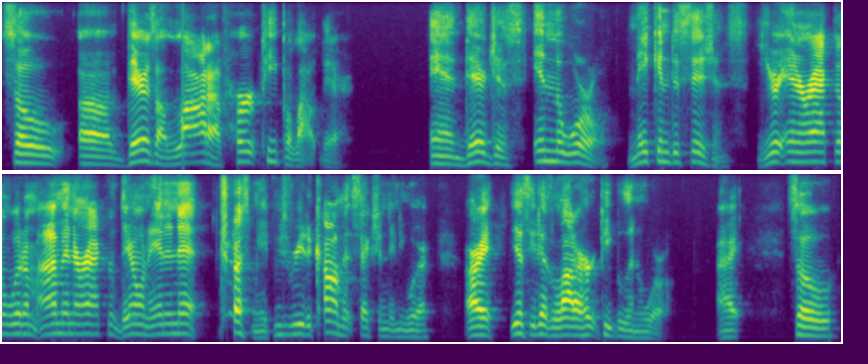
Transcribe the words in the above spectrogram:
So uh, there's a lot of hurt people out there, and they're just in the world making decisions. You're interacting with them, I'm interacting, they're on the internet. Trust me, if you read a comment section anywhere, All right. Yes, see, there's a lot of hurt people in the world. All right. So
